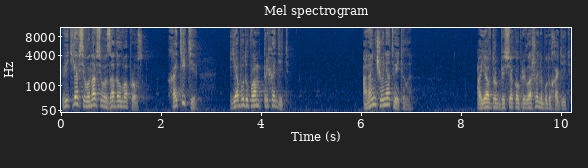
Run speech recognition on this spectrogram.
Ведь я всего-навсего задал вопрос. Хотите, я буду к вам приходить? Она ничего не ответила. А я вдруг без всякого приглашения буду ходить.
